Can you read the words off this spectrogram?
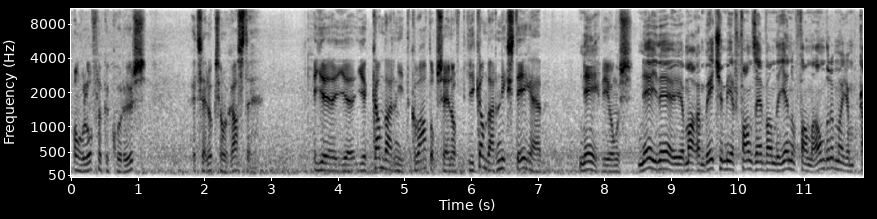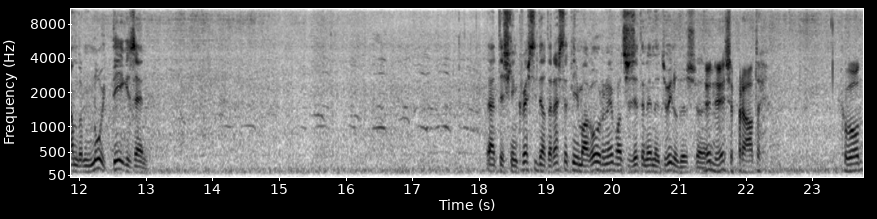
ongelooflijke coureurs, het zijn ook zo'n gasten. Je, je, je kan daar niet kwaad op zijn of je kan daar niks tegen hebben, Nee, die jongens. nee, nee. Je mag een beetje meer fan zijn van de een of van de andere, maar je kan er nooit tegen zijn. Ja, het is geen kwestie dat de rest het niet mag horen, hè, want ze zitten in het wiel. Dus, eh, Nee, nee, ze praten. Gewoon,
